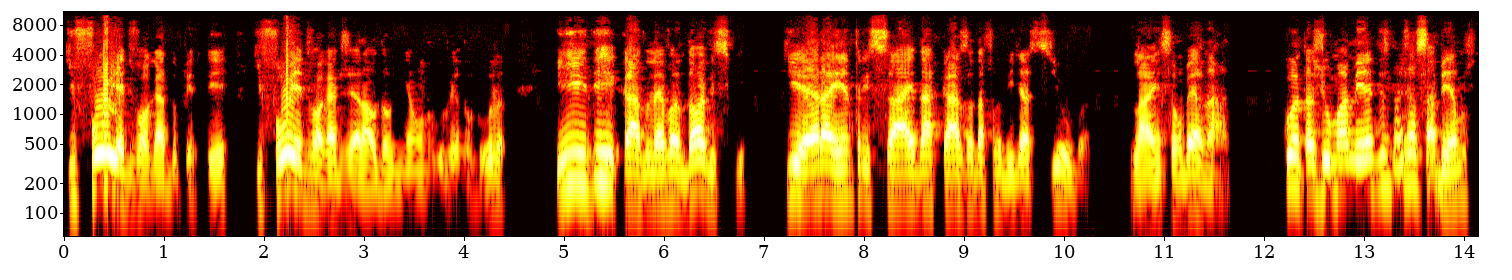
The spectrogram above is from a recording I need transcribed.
que foi advogado do PT, que foi advogado-geral da União no governo Lula, e de Ricardo Lewandowski, que era entra e sai da casa da família Silva, lá em São Bernardo. Quanto a Gilmar Mendes, nós já sabemos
